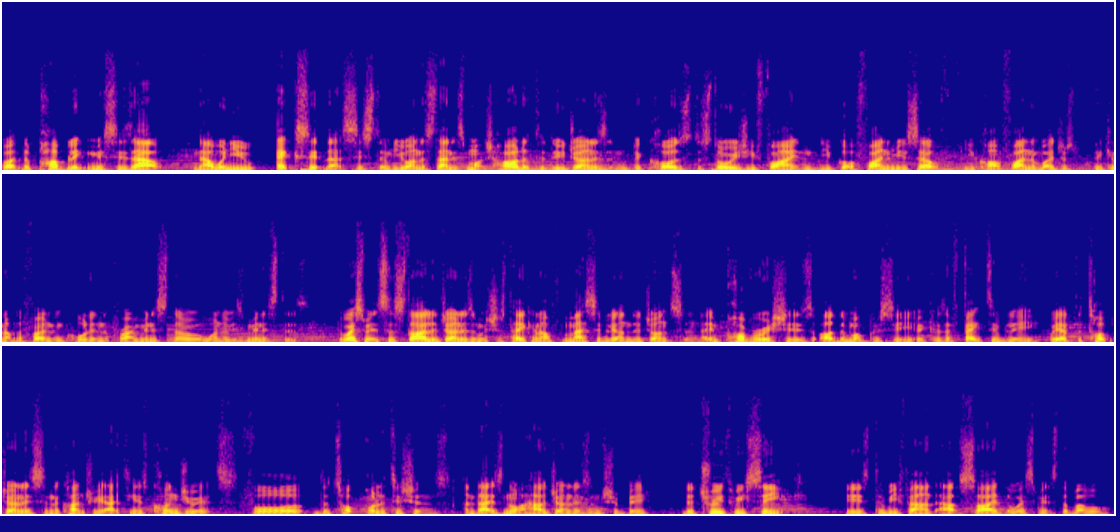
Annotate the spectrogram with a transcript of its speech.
but the public misses out. Now, when you exit that system, you understand it's much harder to do journalism because the stories you find, you've got to find them yourself. You can't find them by just picking up the phone and calling the Prime Minister or one of his ministers. The Westminster style of journalism, which has taken off massively under Johnson, impoverishes our democracy because effectively we have the top journalists in the country acting as conduits for the top politicians, and that is not how journalism should be. The truth we seek is to be found outside the Westminster bubble.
